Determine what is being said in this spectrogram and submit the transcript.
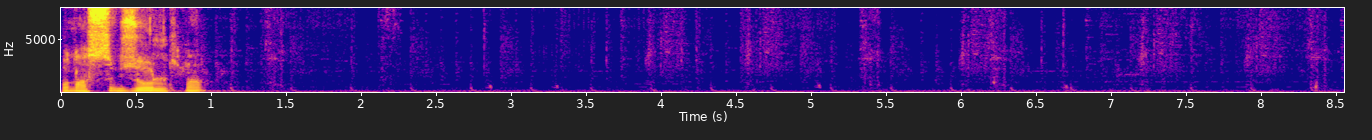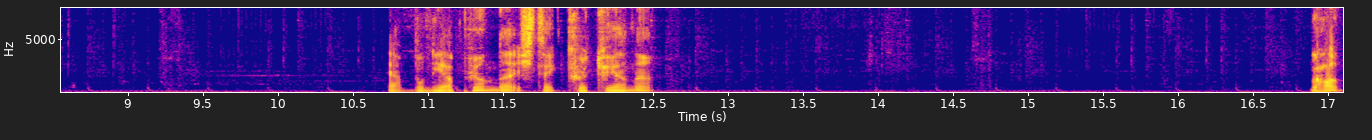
bu nasıl bir zorluk lan? Ya bunu yapıyorsun da işte kötü yanı Lan.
